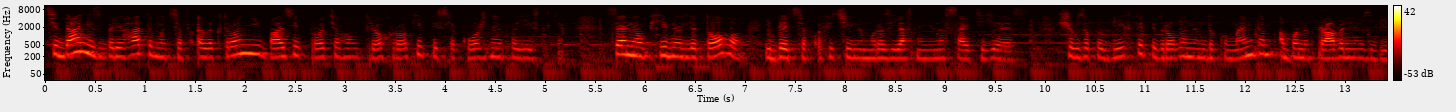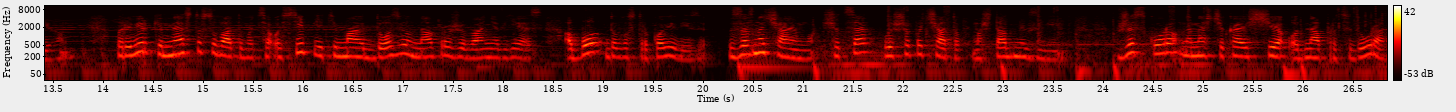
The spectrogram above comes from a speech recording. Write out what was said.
Ці дані зберігатимуться в електронній базі протягом трьох років після кожної поїздки. Це необхідно для того, йдеться в офіційному роз'ясненні на сайті ЄС, щоб запобігти підробленим документам або неправильним збігам. Перевірки не стосуватимуться осіб, які мають дозвіл на проживання в ЄС або довгострокові візи. Зазначаємо, що це лише початок масштабних змін. Вже скоро на нас чекає ще одна процедура,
